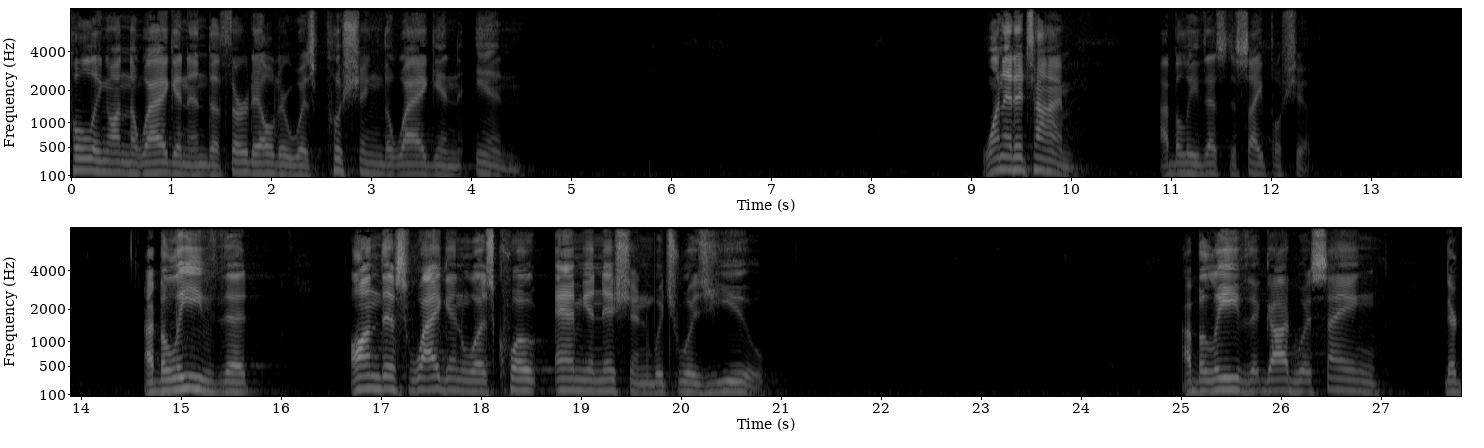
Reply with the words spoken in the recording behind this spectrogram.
pulling on the wagon, and the third elder was pushing the wagon in. One at a time. I believe that's discipleship. I believe that on this wagon was, quote, ammunition, which was you. I believe that God was saying, they're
